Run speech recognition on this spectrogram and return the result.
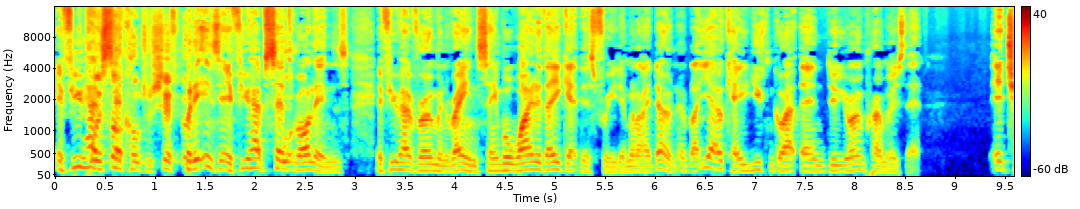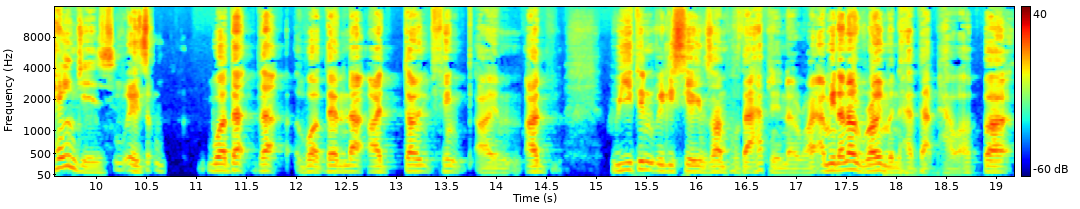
If you have well, it's not a Seth- cultural shift. But it is. If you have Seth Well- Rollins, if you have Roman Reigns saying, "Well, why do they get this freedom and I don't?" I'm like, "Yeah, okay, you can go out there and do your own promos then." It changes. is well that that well then that I don't think I'm I we didn't really see an example of that happening though, right? I mean, I know Roman had that power, but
